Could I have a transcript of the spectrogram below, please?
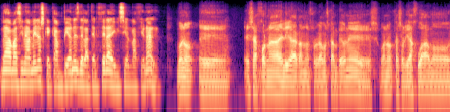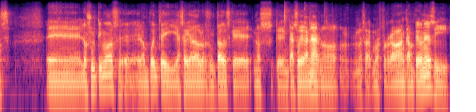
Nada más y nada menos que campeones de la tercera división nacional. Bueno, eh, esa jornada de liga cuando nos proclamamos campeones, bueno, casualidad jugábamos eh, los últimos eh, era un puente y ya se había dado los resultados que, nos, que en caso de ganar no, nos, nos programaban campeones y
